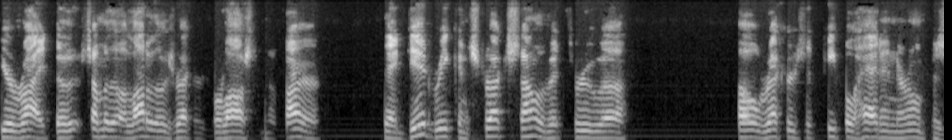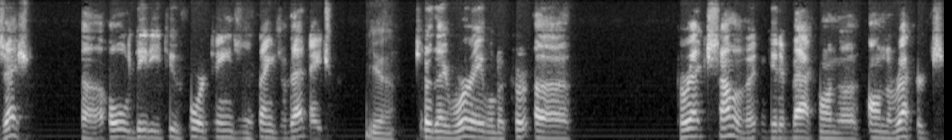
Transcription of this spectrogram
you're right; those, some of the, a lot of those records were lost in the fire. They did reconstruct some of it through uh, old records that people had in their own possession, uh, old DD214s and things of that nature. Yeah. So they were able to cor- uh, correct some of it and get it back on the on the records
